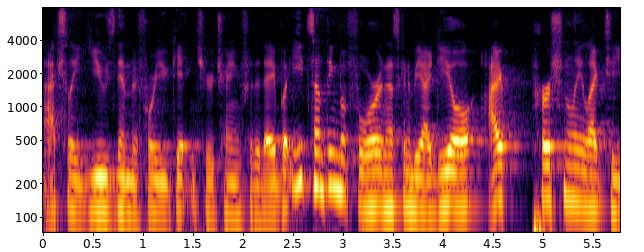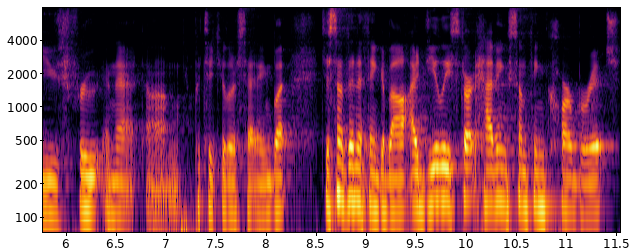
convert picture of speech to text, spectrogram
actually use them before you get into your training for the day. But eat something before, and that's going to be ideal. I personally like to use fruit in that um, particular setting, but just something to think about. Ideally, start having something carb rich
